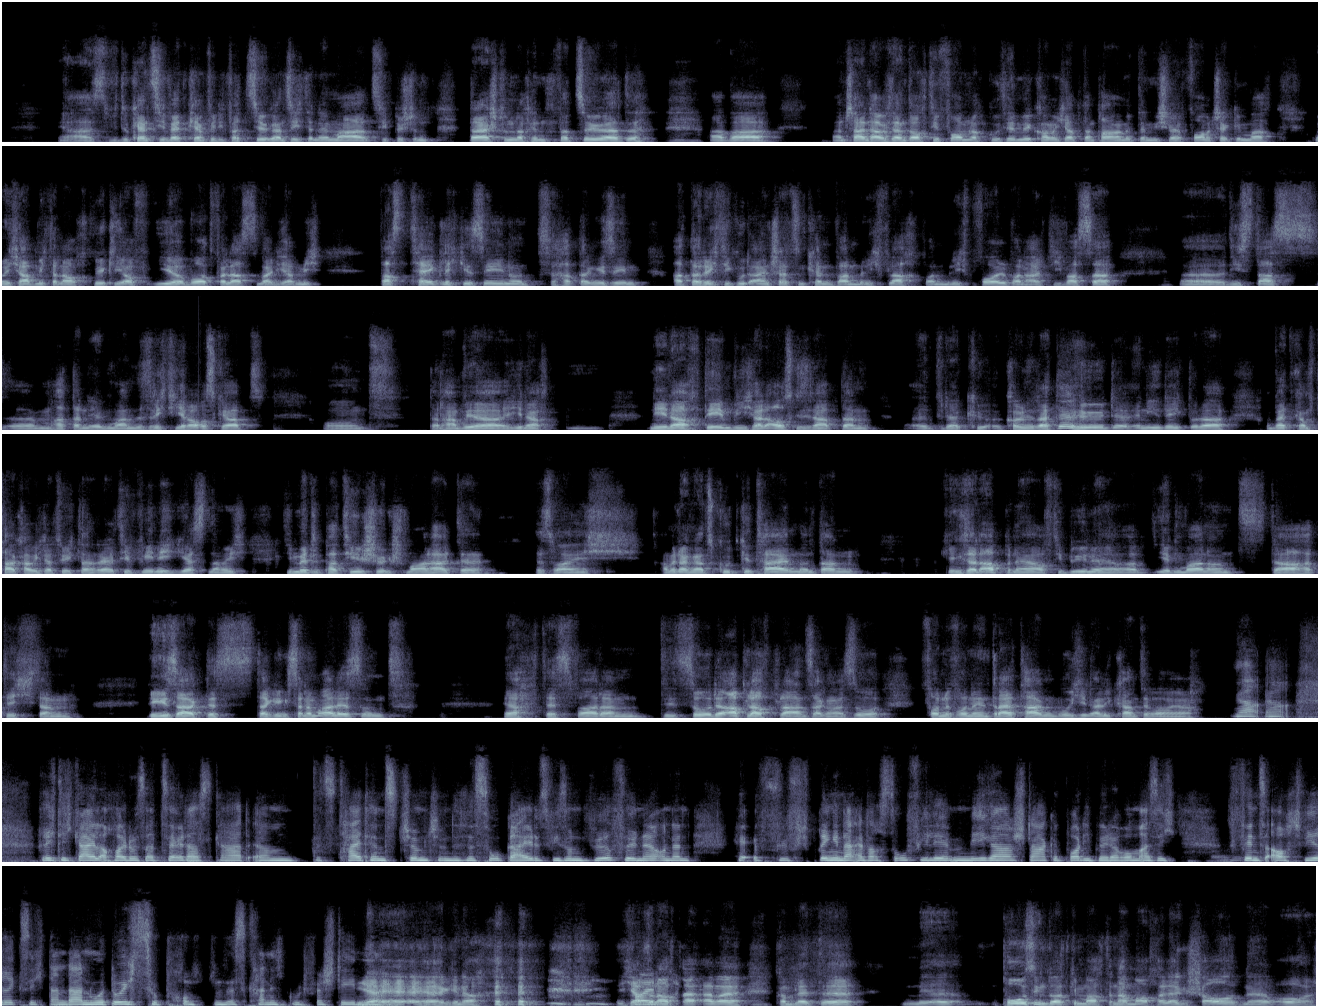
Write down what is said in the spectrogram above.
ja, du kennst die Wettkämpfe, die verzögern sich dann immer, hat sich bestimmt drei Stunden nach hinten verzögert. Aber anscheinend habe ich dann doch die Form noch gut hinbekommen. Ich habe dann ein paar Mal mit der Michelle Formcheck gemacht und ich habe mich dann auch wirklich auf ihr Wort verlassen, weil die hat mich fast täglich gesehen und hat dann gesehen, hat da richtig gut einschätzen können, wann bin ich flach, wann bin ich voll, wann halte ich Wasser, äh, dies, das, ähm, hat dann irgendwann das richtig rausgehabt und dann haben wir je nach, je nachdem, wie ich halt ausgesehen habe, dann entweder Kohlenhydrate erhöht, erniedrigt oder am Wettkampftag habe ich natürlich dann relativ wenig gegessen, damit ich die Mittelpartie schön schmal halte. Das war eigentlich, haben wir dann ganz gut getimt und dann ging es halt ab ne, auf die Bühne äh, irgendwann und da hatte ich dann, wie gesagt, das, da ging es dann um alles und ja, das war dann so der Ablaufplan, sagen wir so, von, von den drei Tagen, wo ich in Alicante war, ja. Ja, ja, richtig geil, auch weil du es erzählt hast gerade, ähm, das Titans Gym Gym, das ist so geil, das ist wie so ein Würfel, ne? Und dann springen da einfach so viele mega starke Bodybuilder rum. Also ich finde es auch schwierig, sich dann da nur durchzupumpen. Das kann ich gut verstehen. Ja, ne? ja, ja, genau. ich habe dann auch einmal komplette äh, Posing dort gemacht, dann haben auch alle geschaut, ne? Oh,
